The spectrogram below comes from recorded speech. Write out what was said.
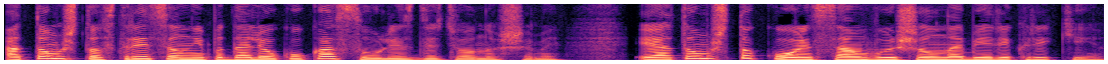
о том, что встретил неподалеку косули с детенышами, и о том, что конь сам вышел на берег реки.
